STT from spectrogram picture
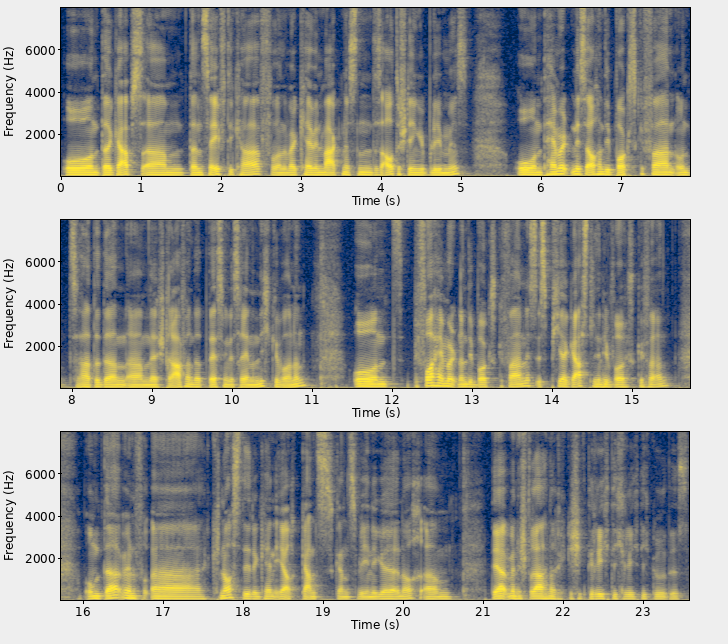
Und da gab es ähm, dann Safety Car, von, weil Kevin Magnussen das Auto stehen geblieben ist. Und Hamilton ist auch an die Box gefahren und hatte dann ähm, eine Strafe und hat deswegen das Rennen nicht gewonnen. Und bevor Hamilton an die Box gefahren ist, ist Pierre Gasly in die Box gefahren. Und da hat mir ein äh, Knosti, den kenne ich auch ganz, ganz wenige noch, ähm, der hat mir eine Sprachnachricht geschickt, die richtig, richtig gut ist.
